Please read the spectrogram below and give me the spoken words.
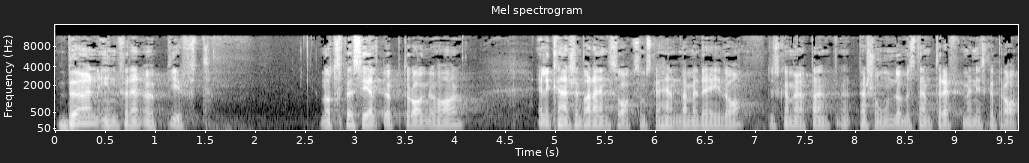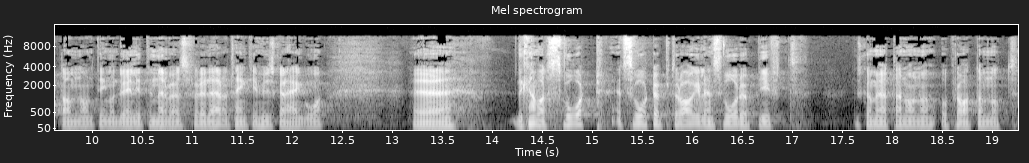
Bön inför en uppgift. Något speciellt uppdrag du har. Eller kanske bara en sak som ska hända med dig idag. Du ska möta en person, du har bestämt träff med, ni ska prata om någonting och du är lite nervös för det där och tänker hur ska det här gå? Eh, det kan vara ett svårt, ett svårt uppdrag eller en svår uppgift. Du ska möta någon och, och prata om något,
